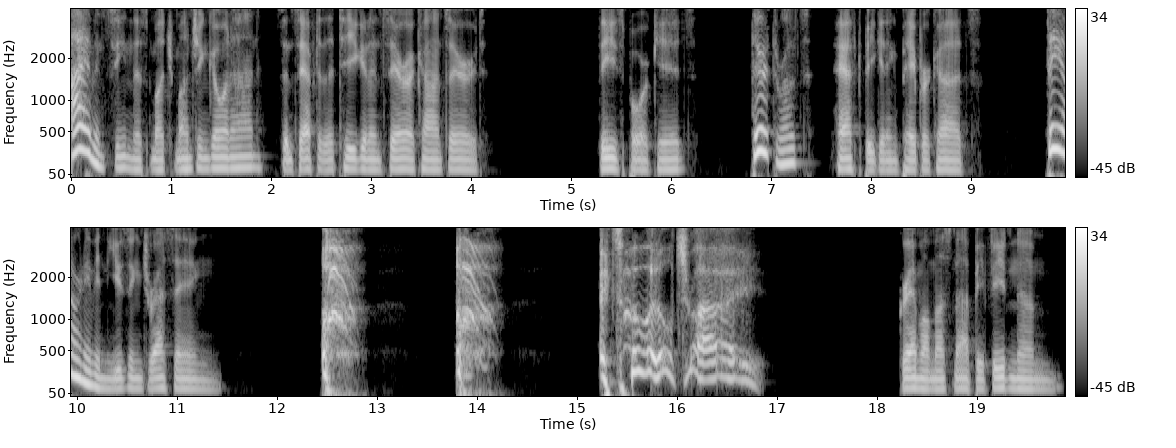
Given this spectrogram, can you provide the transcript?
I haven't seen this much munching going on since after the Tegan and Sara concert. These poor kids, their throats have to be getting paper cuts. They aren't even using dressing. It's a little dry. Grandma must not be feeding them.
